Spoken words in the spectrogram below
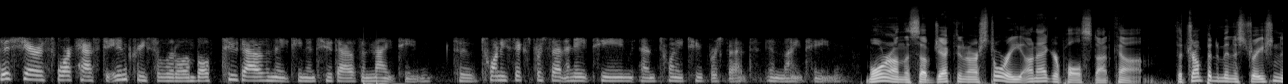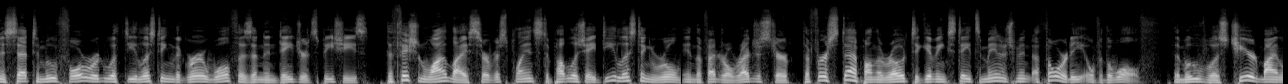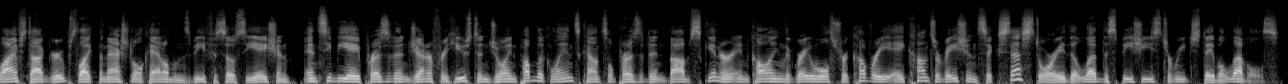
This share is forecast to increase a little in both 2018 and 2019 to 26% in 18 and 22% in 19. More on the subject in our story on agripulse.com. The Trump administration is set to move forward with delisting the gray wolf as an endangered species. The Fish and Wildlife Service plans to publish a delisting rule in the Federal Register, the first step on the road to giving states management authority over the wolf. The move was cheered by livestock groups like the National Cattlemen's Beef Association. NCBA President Jennifer Houston joined Public Lands Council President Bob Skinner in calling the gray wolf's recovery a conservation success story that led the species to reach stable levels.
